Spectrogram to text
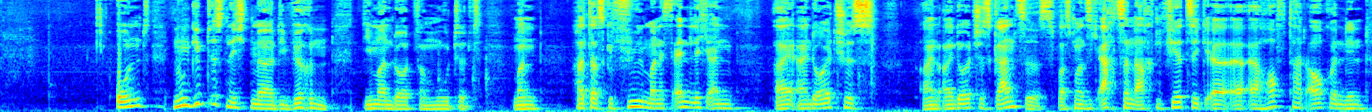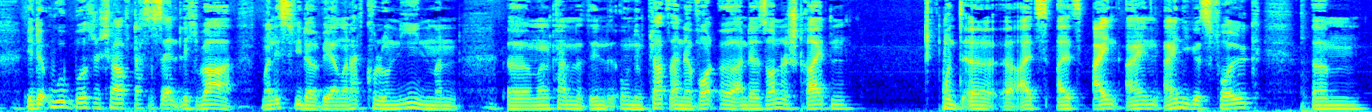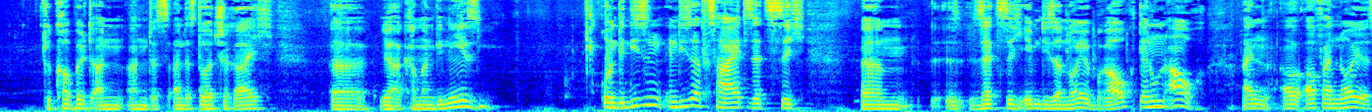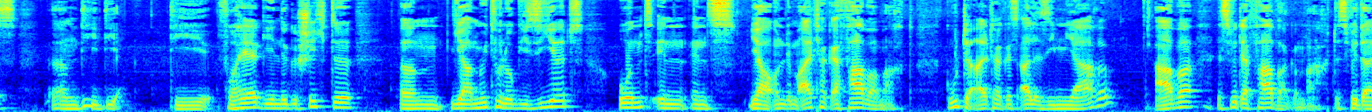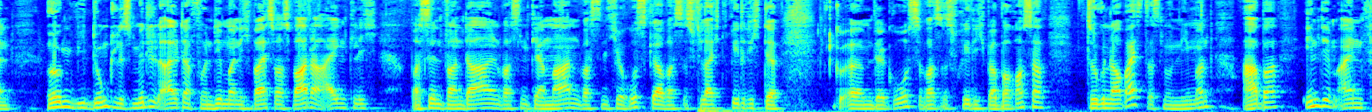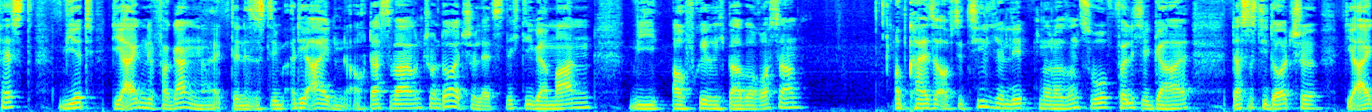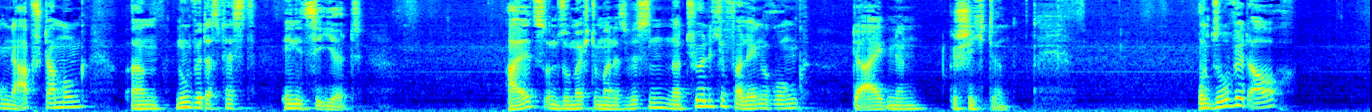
und nun gibt es nicht mehr die Wirren, die man dort vermutet. Man hat das Gefühl, man ist endlich ein, ein, ein deutsches ein, ein deutsches Ganzes, was man sich 1848 äh, äh, erhofft hat, auch in, den, in der Urburschenschaft, dass es endlich war. Man ist wieder wer, man hat Kolonien, man, äh, man kann den, um den Platz an der, äh, an der Sonne streiten und äh, als, als ein, ein einiges Volk ähm, gekoppelt an, an, das, an das Deutsche Reich, äh, ja, kann man genesen. Und in, diesen, in dieser Zeit setzt sich ähm, setzt sich eben dieser neue Brauch, der nun auch ein, auf ein neues, ähm, die, die, die vorhergehende Geschichte ähm, ja mythologisiert und in, ins, ja, und im Alltag erfahrbar macht. Gut, der Alltag ist alle sieben Jahre, aber es wird erfahrbar gemacht. Es wird ein irgendwie dunkles Mittelalter, von dem man nicht weiß, was war da eigentlich, was sind Vandalen, was sind Germanen, was sind Cherusker, was ist vielleicht Friedrich der, ähm, der Große, was ist Friedrich Barbarossa. So genau weiß das nun niemand, aber in dem einen Fest wird die eigene Vergangenheit, denn es ist die, eigene, auch das waren schon Deutsche letztlich, die Germanen, wie auch Friedrich Barbarossa, ob Kaiser auf Sizilien lebten oder sonst wo, völlig egal. Das ist die deutsche, die eigene Abstammung. Ähm, nun wird das Fest initiiert. Als, und so möchte man es wissen, natürliche Verlängerung der eigenen Geschichte. Und so wird auch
